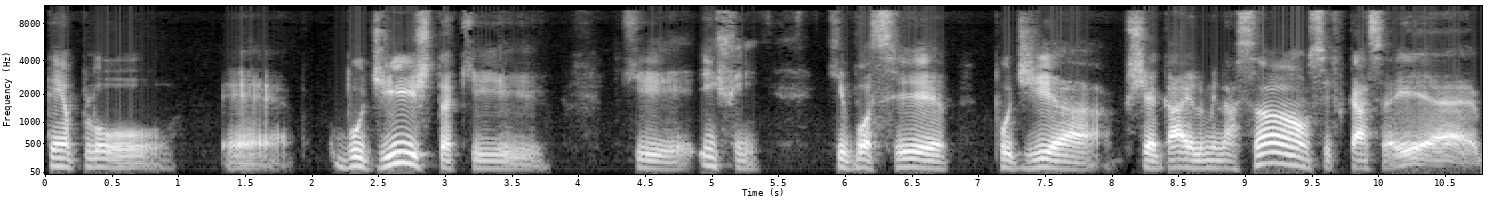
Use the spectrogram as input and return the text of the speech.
templo é, budista que, que, enfim, que você podia chegar à iluminação, se ficasse aí, é,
